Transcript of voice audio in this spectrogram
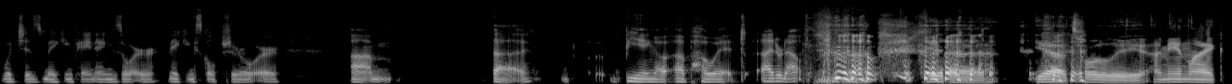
which is making paintings or making sculpture or um, uh, being a, a, poet. I don't know. yeah, yeah, totally. I mean, like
